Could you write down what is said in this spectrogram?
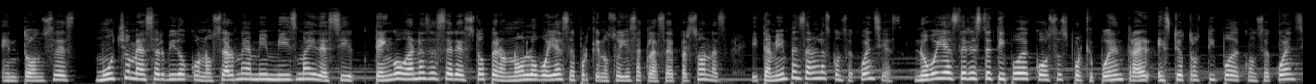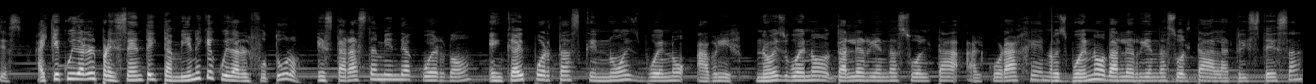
Entonces, mucho me ha servido conocerme a mí misma y decir, tengo ganas de hacer esto, pero no lo voy a hacer porque no soy esa clase de personas. Y también pensar en las consecuencias. No voy a hacer este tipo de cosas porque pueden traer este otro tipo de consecuencias. Hay que cuidar el presente y también hay que cuidar el futuro. Estarás también de acuerdo en que hay puertas que no es bueno abrir. No es bueno darle rienda suelta al coraje, no es bueno darle rienda suelta a la tristeza.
